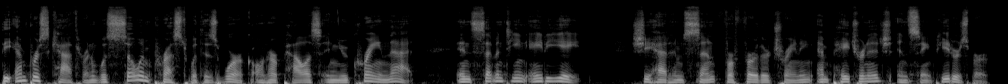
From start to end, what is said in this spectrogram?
The Empress Catherine was so impressed with his work on her palace in Ukraine that, in 1788, she had him sent for further training and patronage in St. Petersburg.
